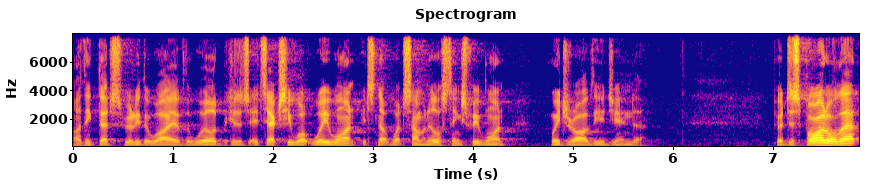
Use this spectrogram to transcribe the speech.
I think that's really the way of the world because it's, it's actually what we want. It's not what someone else thinks we want. We drive the agenda. But despite all that,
